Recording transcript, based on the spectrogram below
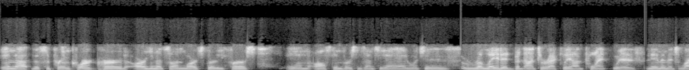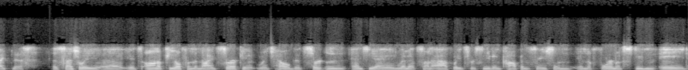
in that the Supreme Court heard arguments on March 31st in Alston versus NCAA, which is related but not directly on point with name, image, likeness essentially uh, it's on appeal from the Ninth Circuit, which held that certain NCAA limits on athletes receiving compensation in the form of student aid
